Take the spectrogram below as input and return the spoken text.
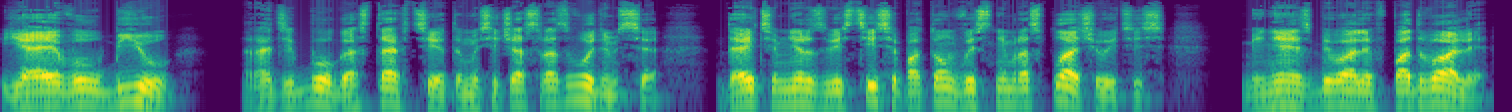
Я его убью. Ради бога, оставьте это, мы сейчас разводимся. Дайте мне развестись, а потом вы с ним расплачиваетесь. Меня избивали в подвале.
